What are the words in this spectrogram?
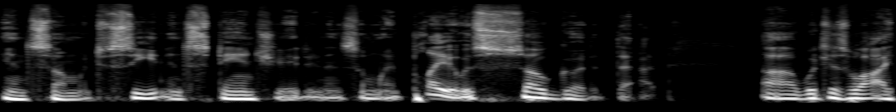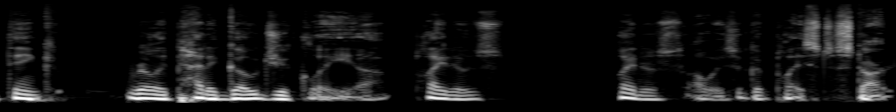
in someone, to see it instantiated in someone. Plato is so good at that, uh, which is why I think really pedagogically, uh, Plato's Plato's always a good place to start.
